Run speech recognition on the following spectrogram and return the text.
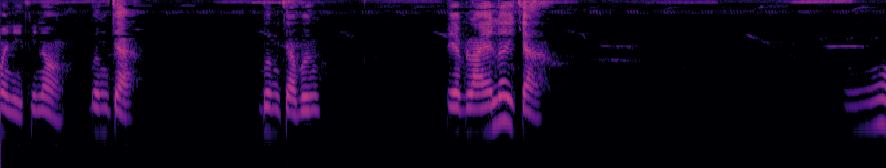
มื่อนี้พี่น้อง เบิ่งจ้ะเบิ่งจ้ะเบิ่งแบบหลายเลยจ้ะโอ้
